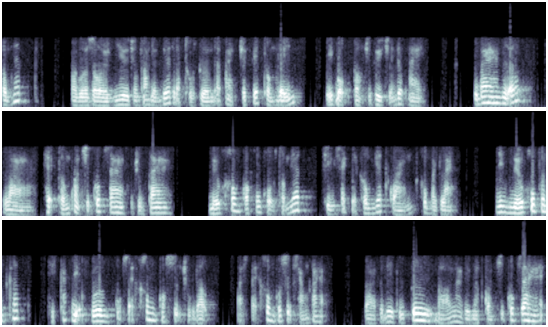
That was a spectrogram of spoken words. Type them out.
thống nhất và vừa rồi như chúng ta được biết là thủ tướng đã phải trực tiếp thống lĩnh cái bộ tổng chỉ huy chiến lược này. Thứ ba nữa là hệ thống quản trị quốc gia của chúng ta nếu không có khuôn khổ thống nhất chính sách sẽ không nhất quán không mạch lạc. Nhưng nếu không phân cấp thì các địa phương cũng sẽ không có sự chủ động và sẽ không có sự sáng tạo. Và vấn đề thứ tư đó là về mặt quản trị quốc gia ấy,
